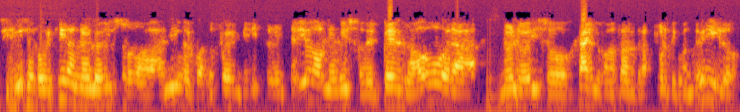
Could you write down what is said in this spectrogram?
si lo hizo por Cristina no lo hizo Aníbal cuando fue ministro del Interior, no lo hizo de Pedro ahora, no lo hizo Jaime cuando estaba en transporte y cuando he ido?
